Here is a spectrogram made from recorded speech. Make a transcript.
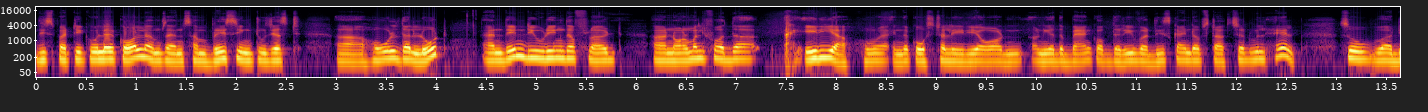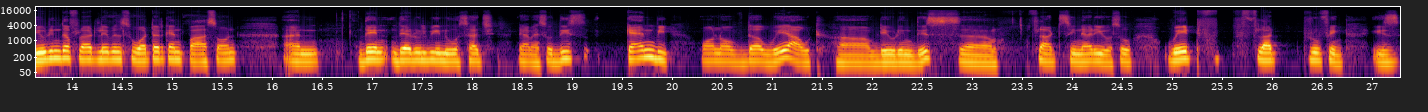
this particular columns and some bracing to just uh, hold the load and then during the flood uh, normally for the area in the coastal area or near the bank of the river this kind of structure will help. So, uh, during the flood levels water can pass on and then there will be no such damage. So, this can be one of the way out uh, during this uh, flood scenario. So, wet flood proofing is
